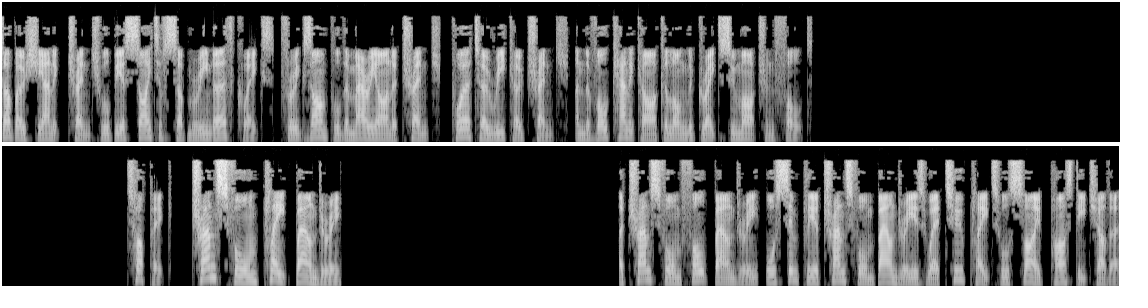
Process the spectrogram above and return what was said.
suboceanic trench will be a site of submarine earthquakes, for example the Mariana Trench, Puerto Rico Trench, and the volcanic arc along the Great Sumatran Fault. Transform plate boundary A transform fault boundary, or simply a transform boundary is where two plates will slide past each other,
